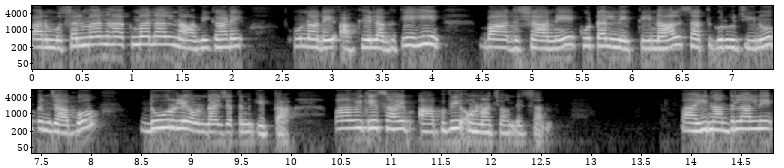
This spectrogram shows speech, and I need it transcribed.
ਪਰ ਮੁਸਲਮਾਨ ਹਾਕਮਾਂ ਨਾਲ ਨਾ ਵਿਗਾੜੇ। ਉਹਨਾਂ ਦੇ ਆਖੇ ਲੱਗ ਕੇ ਹੀ ਬਾਦਸ਼ਾਹ ਨੇ ਕੁਟਲ ਨੀਤੀ ਨਾਲ ਸਤਿਗੁਰੂ ਜੀ ਨੂੰ ਪੰਜਾਬੋਂ ਦੂਰ ਲਿਆਉਣ ਦਾ ਯਤਨ ਕੀਤਾ। ਭਾਵੇਂ ਕਿ ਸਾਹਿਬ ਆਪ ਵੀ ਆਉਣਾ ਚਾਹੁੰਦੇ ਸਨ। ਭਾਈ ਨੰਦ ਲਾਲ ਨੇ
